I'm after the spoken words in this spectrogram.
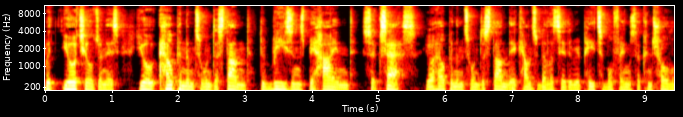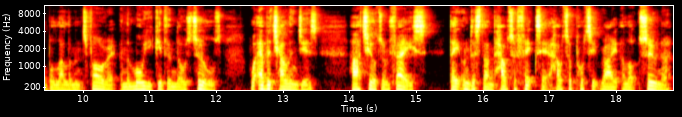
with your children is you're helping them to understand the reasons behind success. You're helping them to understand the accountability, the repeatable things, the controllable elements for it. And the more you give them those tools, whatever challenges our children face, they understand how to fix it, how to put it right a lot sooner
